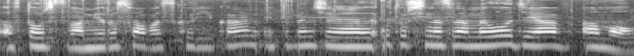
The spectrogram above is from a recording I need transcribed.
Autorstwa Mirosława Skorika i to będzie, utwór się nazywa Melodia w Amol.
